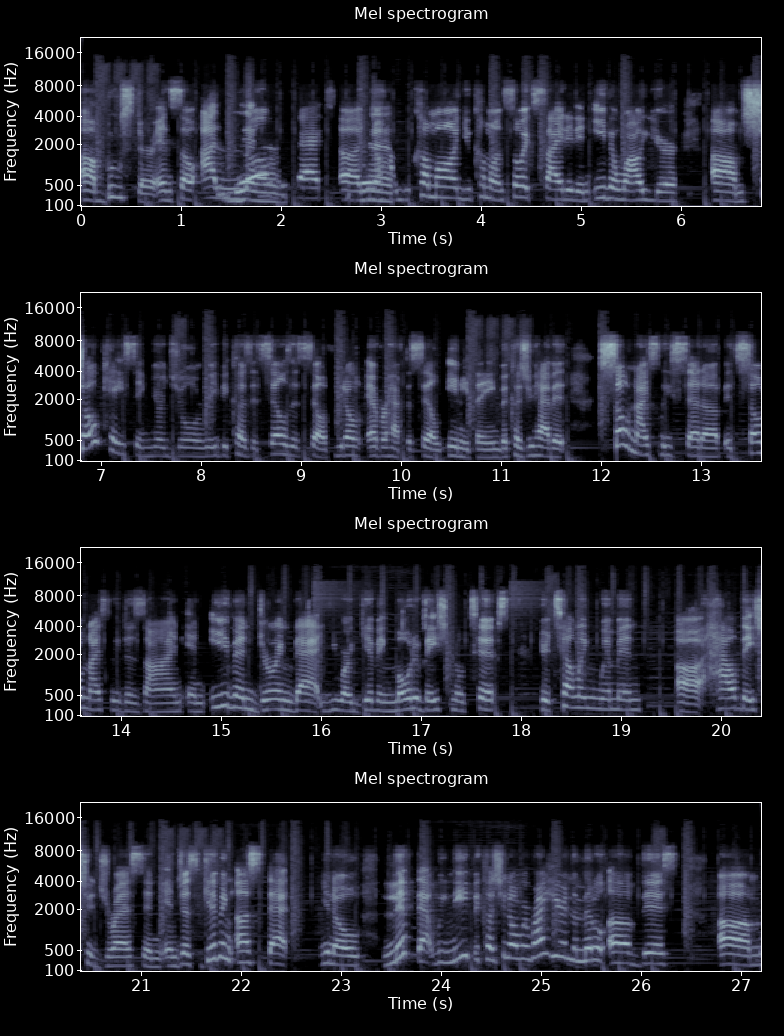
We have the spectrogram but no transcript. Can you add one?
uh, booster, and so I yeah. love the fact, uh, yeah. you know, you come on, you come on so excited, and even while you're um, showcasing your jewelry because it sells itself, you don't ever have to sell anything because you have it so nicely set up, it's so nicely designed, and even during that, you are giving motivational tips you're telling women uh, how they should dress and, and just giving us that, you know, lift that we need because, you know, we're right here in the middle of this um,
